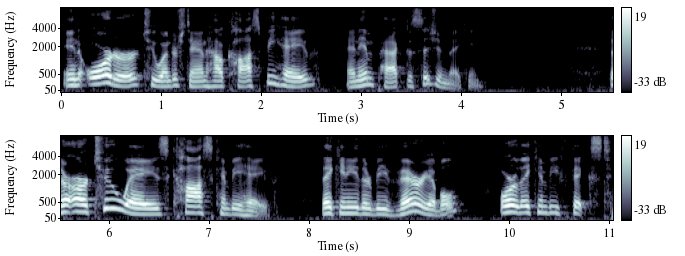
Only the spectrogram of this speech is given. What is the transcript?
in order to understand how costs behave and impact decision making. There are two ways costs can behave. They can either be variable or they can be fixed.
